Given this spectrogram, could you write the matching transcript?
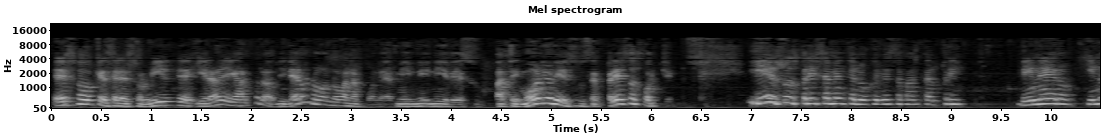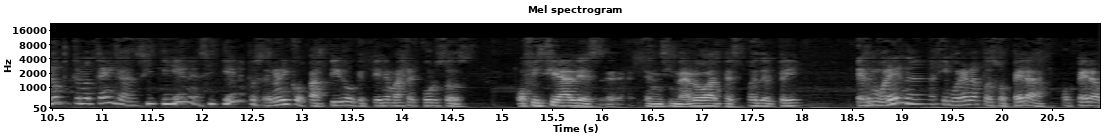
Eso que se les olvide, irán a llegar, pero dinero no, no van a poner, ni, ni, de su patrimonio, ni de sus empresas, porque... Y eso es precisamente lo que les falta al PRI, dinero, y no porque no tenga, sí tiene, sí tiene, pues el único partido que tiene más recursos oficiales eh, en Sinaloa después del PRI es Morena, y Morena pues opera, opera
